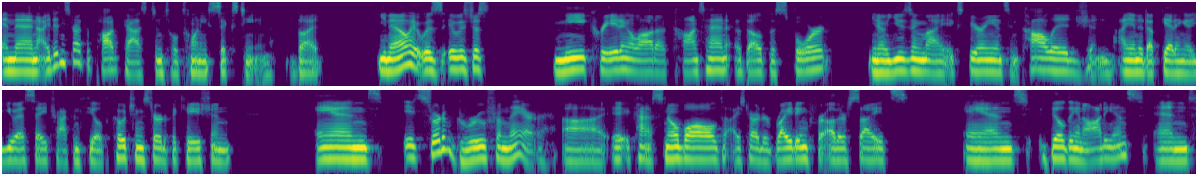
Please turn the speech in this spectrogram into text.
and then I didn't start the podcast until 2016, but you know, it was it was just me creating a lot of content about the sport, you know, using my experience in college and I ended up getting a USA track and field coaching certification and it sort of grew from there. Uh, it kind of snowballed. I started writing for other sites and building an audience. And,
